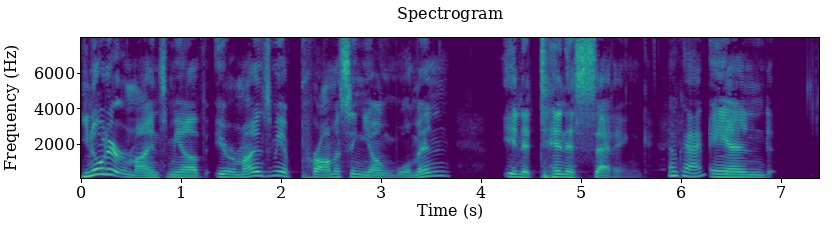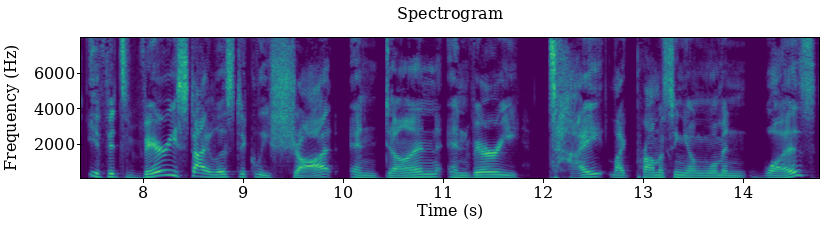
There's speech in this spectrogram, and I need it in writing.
you know what it reminds me of? It reminds me of promising young woman in a tennis setting. Okay. And if it's very stylistically shot and done and very tight, like Promising Young Woman was,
